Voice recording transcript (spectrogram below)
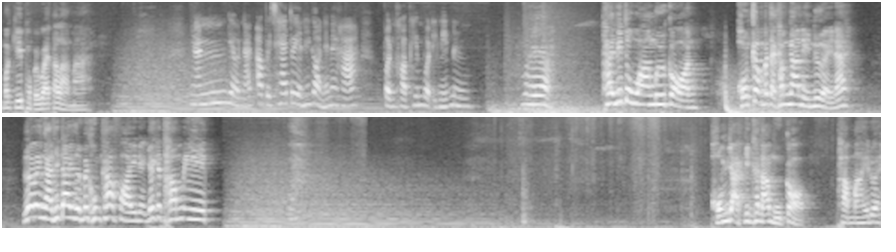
เมื่อกี้ผมไปแวะตลาดมา งั้นเดี๋ยวนัดเอาไปแช่ตู้เย็นให้ก่อนได้ไหมคะ ฝนขอพิมพ์บทอีกนิดนึงอะไรอะ แทนที่จะวางมือก่อน ผมกลับมาจากทำงานเหนื่อยๆนะ แล้วไอ้งานที่ได้เงินไม่คุ้มค่าไฟเนี่ยยังจะทำอีก ผมอยากกินคะน้าหมูกรอบทำมาให้ด้วย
